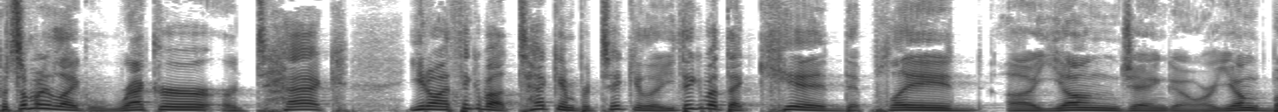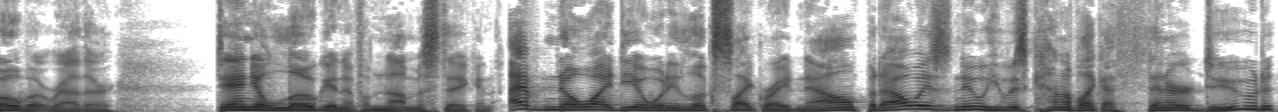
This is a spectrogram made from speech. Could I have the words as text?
But somebody like Wrecker or Tech, you know, I think about Tech in particular. You think about that kid that played uh, young Jango or young Boba rather, Daniel Logan, if I'm not mistaken. I have no idea what he looks like right now, but I always knew he was kind of like a thinner dude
